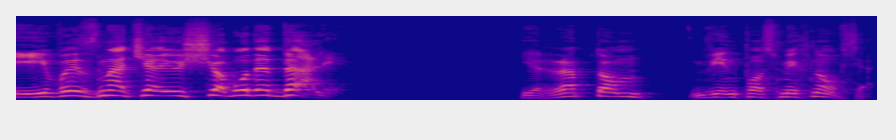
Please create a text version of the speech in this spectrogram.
І визначаю, що буде далі. І раптом він посміхнувся.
